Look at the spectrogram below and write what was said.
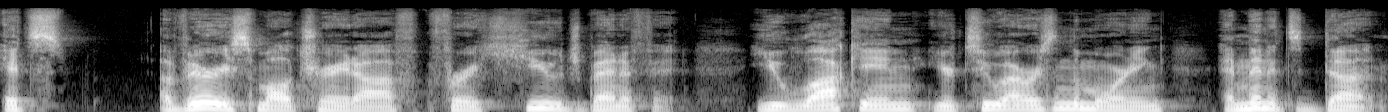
it's a very small trade off for a huge benefit. You lock in your two hours in the morning, and then it's done.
